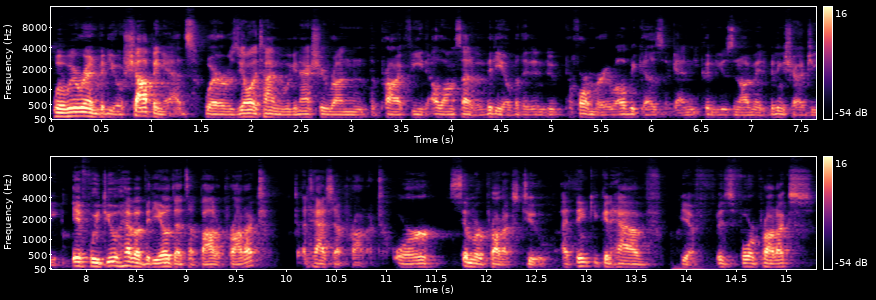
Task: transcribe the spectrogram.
well, we ran video shopping ads, where it was the only time that we can actually run the product feed alongside of a video, but they didn't do perform very well because again, you couldn't use an automated bidding strategy. If we do have a video that's about a product, attach that product or similar products too. I think you can have yeah, it's four products.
